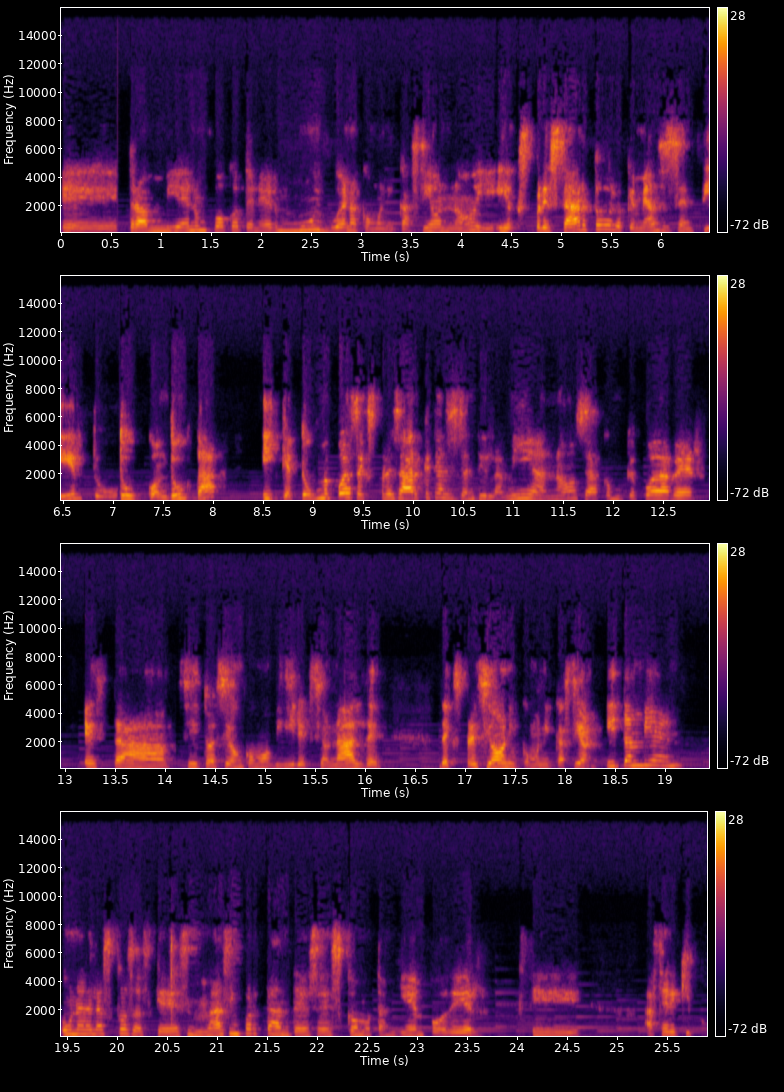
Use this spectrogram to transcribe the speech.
eh, también un poco tener muy buena comunicación, ¿no? Y, y, expresar todo lo que me hace sentir tu, tu conducta y que tú me puedas expresar qué te hace sentir la mía, ¿no? O sea, como que pueda haber esta situación como bidireccional de, de expresión y comunicación. Y también una de las cosas que es más importantes es como también poder eh, hacer equipo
